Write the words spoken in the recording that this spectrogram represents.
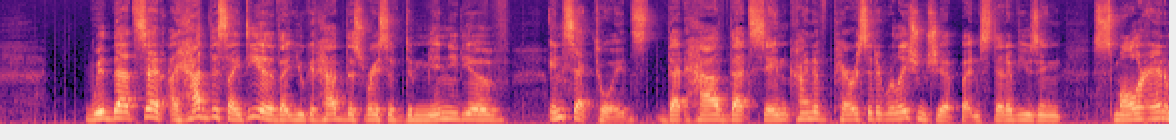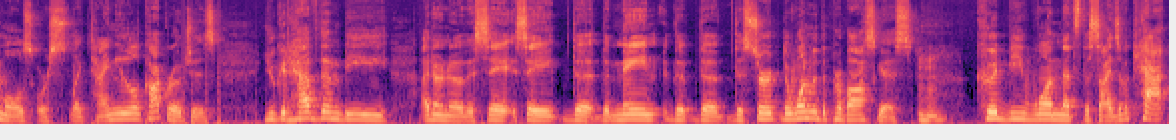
With that said i had this idea that you could have this race of diminutive insectoids that have that same kind of parasitic relationship but instead of using smaller animals or like tiny little cockroaches you could have them be i don't know the say say the the main the the the cert the one with the proboscis could be one that's the size of a cat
